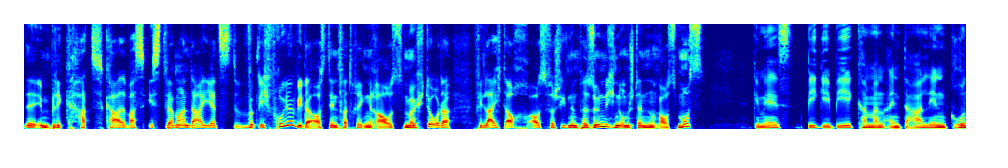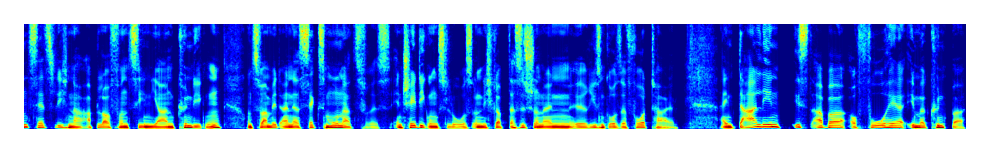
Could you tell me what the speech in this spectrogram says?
äh, im Blick hat. Karl, was ist, wenn man da jetzt wirklich früher wieder aus den Verträgen raus möchte oder vielleicht auch aus verschiedenen persönlichen Umständen raus muss? Gemäß BGB kann man ein Darlehen grundsätzlich nach Ablauf von zehn Jahren kündigen und zwar mit einer sechs Monatsfrist, entschädigungslos und ich glaube, das ist schon ein äh, riesengroßer Vorteil. Ein Darlehen ist aber auch vorher immer kündbar.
